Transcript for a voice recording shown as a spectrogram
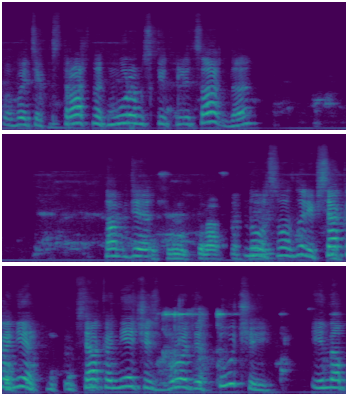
в этих страшных муромских лицах, да? Там, где, Почему страшно? ну, смотри, всяко, не, всяко нечисть бродит тучей и на,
